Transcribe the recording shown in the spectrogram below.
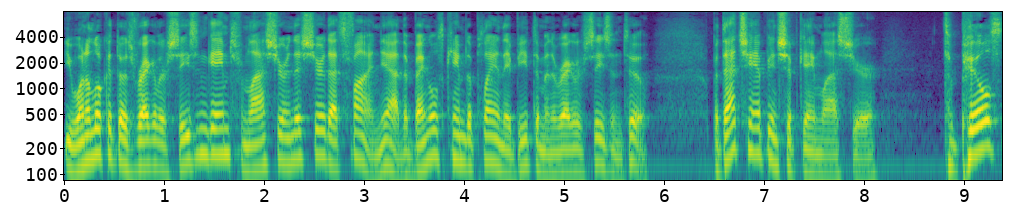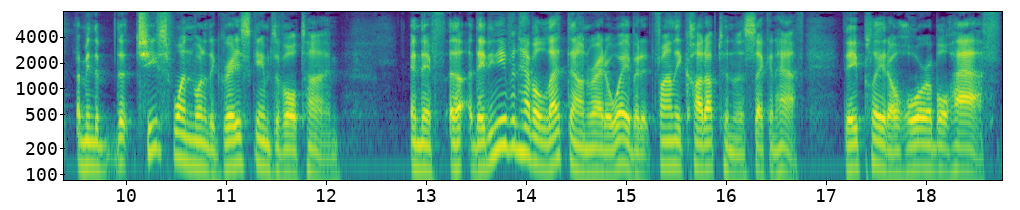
You want to look at those regular season games from last year and this year? That's fine. Yeah, the Bengals came to play and they beat them in the regular season too. But that championship game last year, the Bills, I mean, the, the Chiefs won one of the greatest games of all time. and they uh, they didn't even have a letdown right away, but it finally caught up to them in the second half. They played a horrible half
